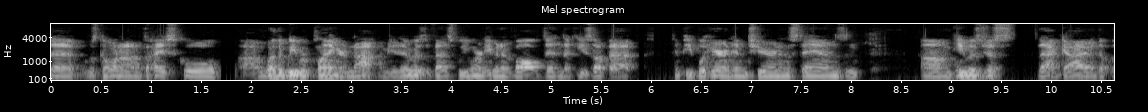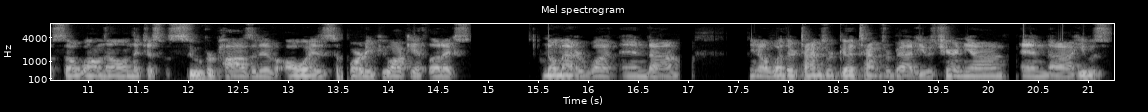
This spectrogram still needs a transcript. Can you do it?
that was going on at the high school, uh, whether we were playing or not. I mean, there was events we weren't even involved in that he's up at, and people hearing him cheering in the stands, and um, he was just that guy that was so well known, that just was super positive, always supporting Pewaukee athletics, no matter what. And um, you know, whether times were good, times were bad, he was cheering you on. And uh, he was,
